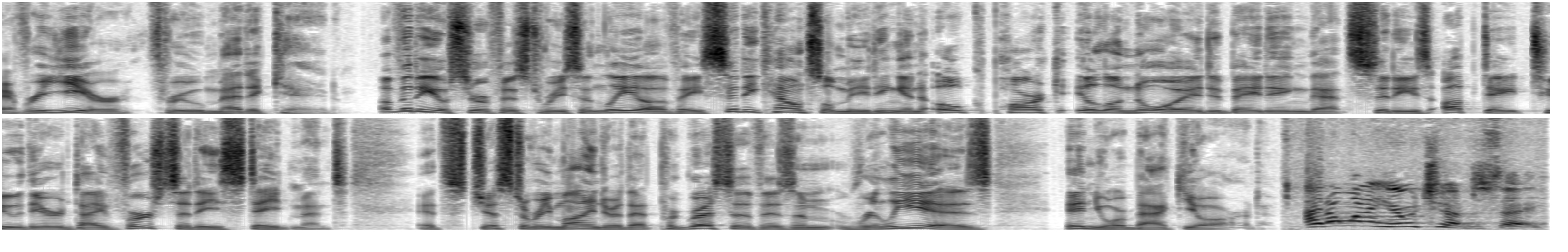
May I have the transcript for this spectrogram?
every year through Medicaid. A video surfaced recently of a city council meeting in Oak Park, Illinois, debating that city's update to their diversity statement. It's just a reminder that progressivism really is in your backyard. I don't want to hear what you have to say.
